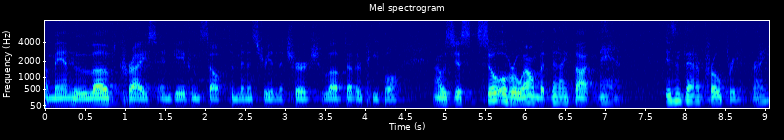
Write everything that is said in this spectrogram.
A man who loved Christ and gave himself to ministry in the church, loved other people. I was just so overwhelmed, but then I thought, man, isn't that appropriate, right?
